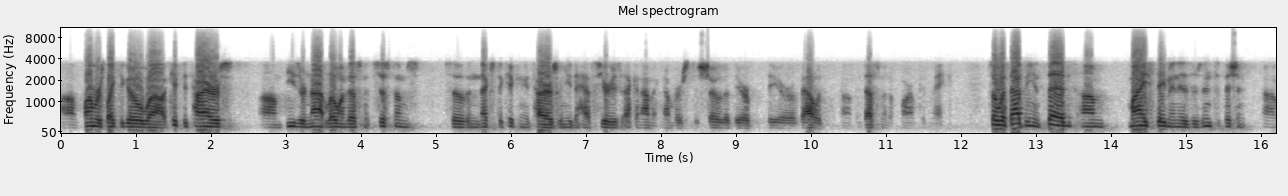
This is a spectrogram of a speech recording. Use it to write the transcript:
Uh, farmers like to go uh, kick the tires. Um, these are not low investment systems. So the next to kicking the tires, we need to have serious economic numbers to show that they're they are a valid um, investment a farm could make. So with that being said, um, my statement is there's insufficient uh,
